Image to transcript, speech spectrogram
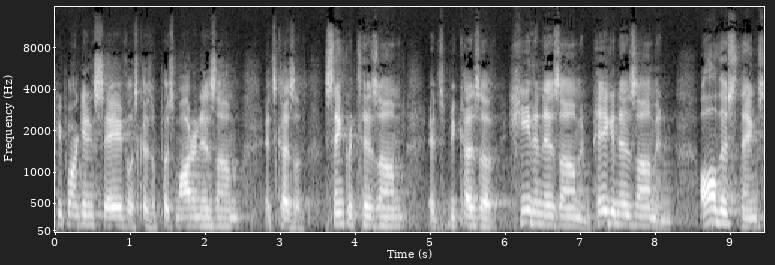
people aren't getting saved. It's because of postmodernism. It's because of syncretism. It's because of hedonism and paganism and all those things.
